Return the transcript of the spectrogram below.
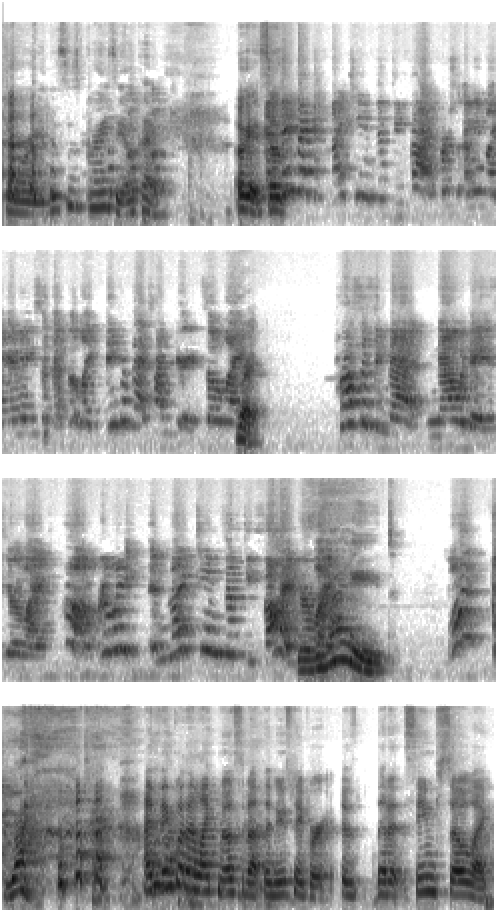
story. this is crazy. Okay. Okay, so and think back in 1955. First, I mean, like I know you said that, but like think of that time period. So like right. Processing that nowadays, you're like, huh, really? In 1955, you're like, Right. what? Right. I think what I like most about the newspaper is that it seemed so like,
